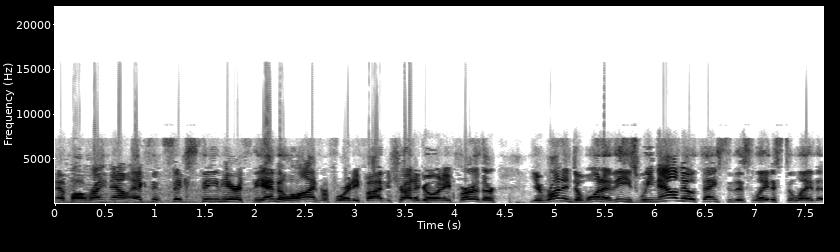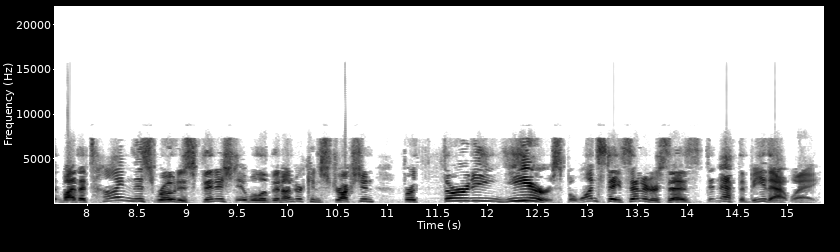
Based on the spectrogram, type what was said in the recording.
Yeah, Paul, right now, exit 16 here. It's the end of the line for 485. You try to go any further, you run into one of these. We now know, thanks to this latest delay, that by the time this road is finished, it will have been under construction for 30 years. But one state senator says it didn't have to be that way.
